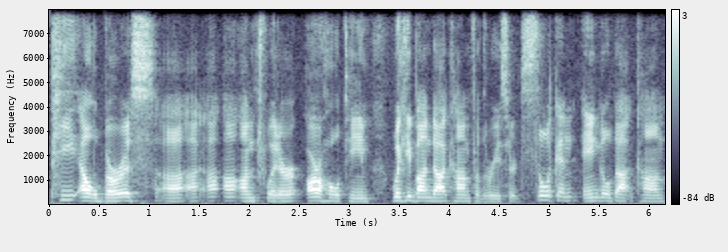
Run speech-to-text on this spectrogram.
PL Burris uh, uh, uh, on Twitter, our whole team, wikibon.com for the research, siliconangle.com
